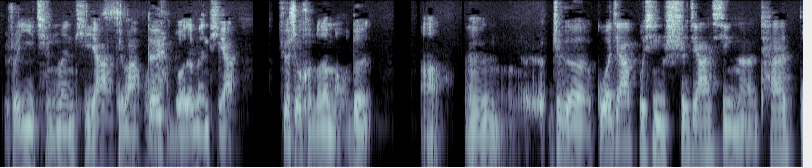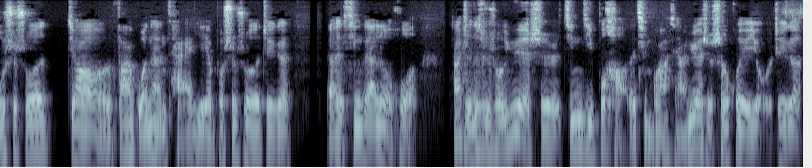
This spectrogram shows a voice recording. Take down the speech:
比如说疫情问题啊，对吧？或者对很多的问题啊，确实有很多的矛盾。啊，嗯，这个国家不幸施加性呢，它不是说叫发国难财，也不是说这个呃幸灾乐祸，它指的是说越是经济不好的情况下，越是社会有这个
